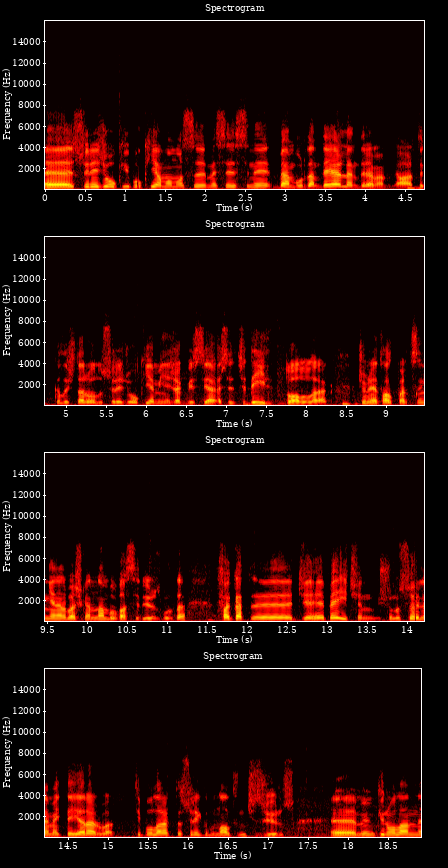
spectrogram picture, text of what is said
E, süreci okuyup okuyamaması meselesini ben buradan değerlendiremem. Artık Kılıçdaroğlu süreci okuyamayacak bir siyasetçi değil doğal olarak. Cumhuriyet Halk Partisi'nin genel başkanından bu bahsediyoruz burada. Fakat e, CHP için şunu söylemekte yarar var. Tip olarak da sürekli bunun altını çiziyoruz. E, mümkün olan e,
